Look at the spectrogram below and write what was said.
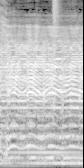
head.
